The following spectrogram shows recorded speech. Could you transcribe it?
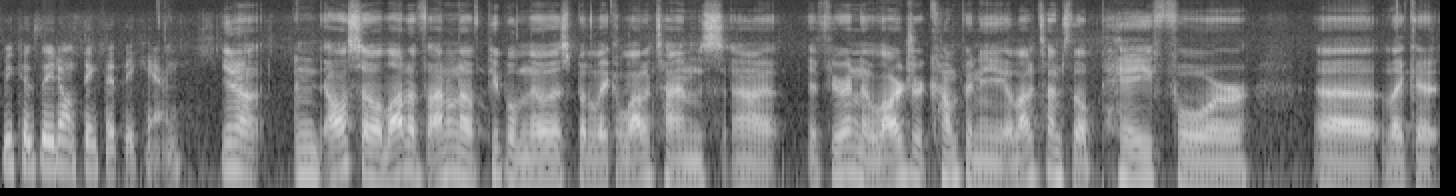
because they don't think that they can. You know, and also a lot of I don't know if people know this, but like a lot of times, uh, if you're in a larger company, a lot of times they'll pay for uh, like a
